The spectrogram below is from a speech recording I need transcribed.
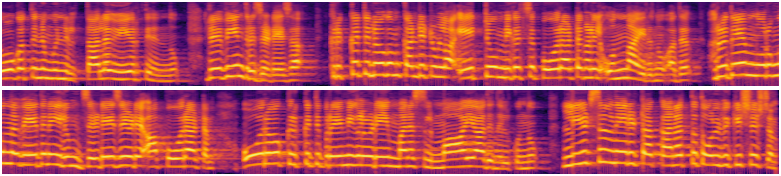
ലോകത്തിന് മുന്നിൽ തല ഉയർത്തി നിന്നു. രവീന്ദ്ര ജഡേജ. ക്രിക്കറ്റ് ലോകം കണ്ടിട്ടുള്ള ഏറ്റവും മികച്ച പോരാട്ടങ്ങളിൽ ഒന്നായിരുന്നു അത്. ഹൃദയം നുറുങ്ങുന്ന വേദനയിലും ജഡേജയുടെ ആ പോരാട്ടം ഓരോ ക്രിക്കറ്റ് പ്രേമികളുടെയും മനസ്സിൽ മായാതെ നിൽക്കുന്നു. ലീഡ്സിൽ നേരിട്ട കനത്ത തോൽവിക്ക് ശേഷം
